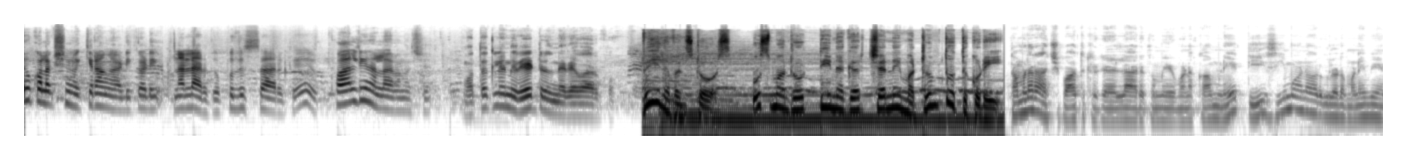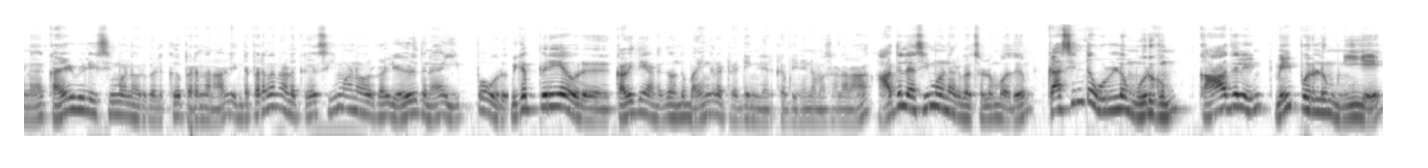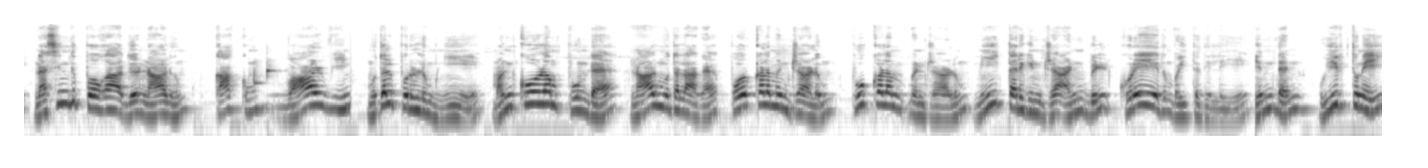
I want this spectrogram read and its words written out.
New collection வைக்கிறாங்க அடிக்கடி. நல்லா இருக்கு புதுசா இருக்கு. குவாலிட்டி நல்லா இருந்துச்சு. மொத்தத்தில் இன்னும் ரேட்டு நிறைவாக இருக்கும். Velavan stores Usman road T Nagar Chennai மற்றும் தூத்துக்குடி. தமிழர் ஆட்சி பார்த்துட்டு இருக்க எல்லாருக்குமே வணக்கம். நேத்தி சீமான் அவர்களோட மனைவியான கல்விழி சீமான் அவர்களுக்கு பிறந்த நாள். இந்த பிறந்த நாளுக்கு சீமான் அவர்கள் எழுதின இப்போ ஒரு மிகப்பெரிய ஒரு கவிதையானது வந்து பயங்கர ட்ரெண்டிங்ல இருக்கு அப்படின்னு நம்ம சொல்லலாம். அதுல சீமான் அவர்கள் சொல்லும்போது கசிந்த உள்ளம் உருகும் காதலின் மெய்ப்பொருளும் நீயே நசிந்து போகாது நாளும் காக்கும் வாழ்வின் முதல் பொருளும் நீயே. மண்கோளம் பூண்ட நாள் முதலாக போர்க்களம் என்றாலும் பூக்களம் என்றாலும் நீ தருகின்ற அன்பில் குறையேதும் வைத்ததில்லையே. எந்தன் உயிர்த்துணை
